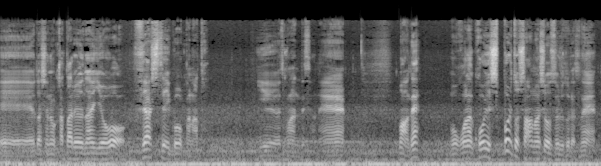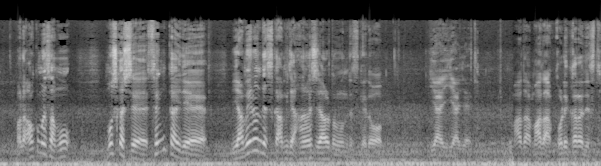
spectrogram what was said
えー、私の語る内容を増やしていこうかなというとこなんですよね。まあね、もうこのこういうしっぽりとした話をするとですね、あれ、悪魔さんも、もしかして1000回でやめるんですか？みたいな話であると思うんですけど、いやいやいやと、まだまだこれからですと。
